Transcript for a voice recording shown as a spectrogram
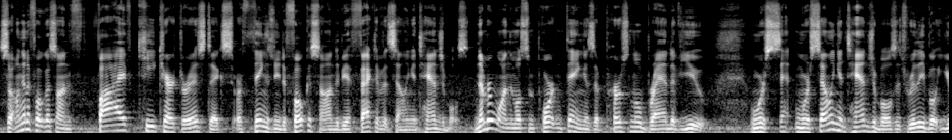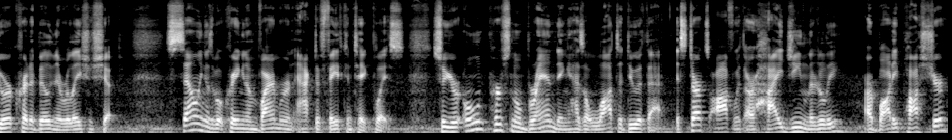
So I'm going to focus on five key characteristics or things you need to focus on to be effective at selling intangibles. Number one, the most important thing is a personal brand of you. When we're, se- when we're selling intangibles, it's really about your credibility in the relationship. Selling is about creating an environment where an act of faith can take place. So, your own personal branding has a lot to do with that. It starts off with our hygiene, literally, our body posture,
